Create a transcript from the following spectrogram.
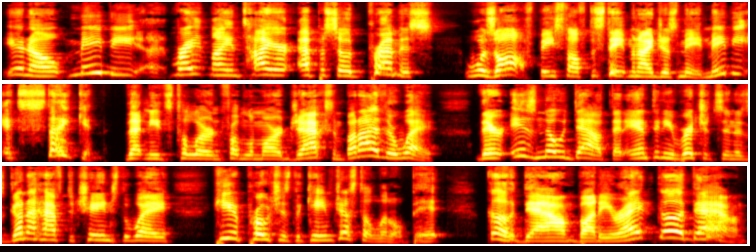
you know, maybe, uh, right, my entire episode premise was off based off the statement I just made. Maybe it's Steichen that needs to learn from Lamar Jackson. But either way, there is no doubt that Anthony Richardson is going to have to change the way he approaches the game just a little bit. Go down, buddy, right? Go down.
